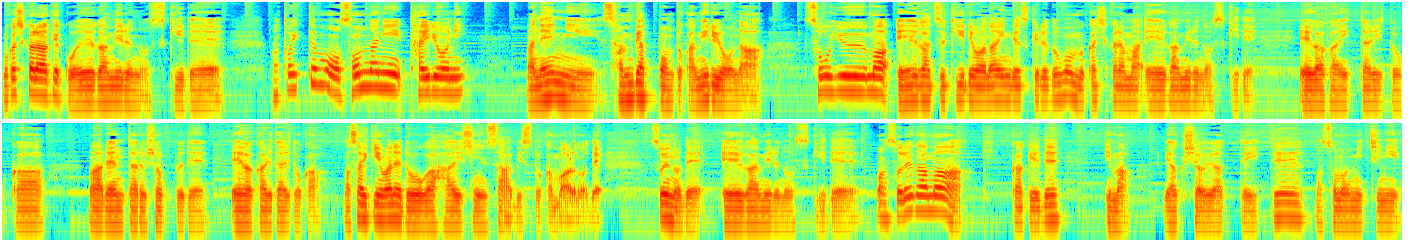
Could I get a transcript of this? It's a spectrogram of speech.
昔から結構映画見るの好きで、まあ、といってもそんなに大量に、まあ、年に300本とか見るような、そういうまあ映画好きではないんですけれども、昔からまあ映画見るの好きで、映画館行ったりとか、まあレンタルショップで映画借りたりとか、まあ最近はね動画配信サービスとかもあるので、そういうので映画見るの好きで、まあそれがまあきっかけで今役者をやっていて、まあその道に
